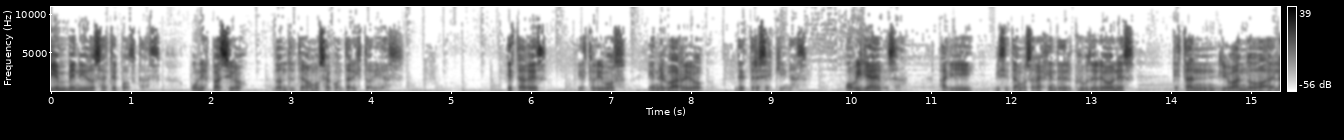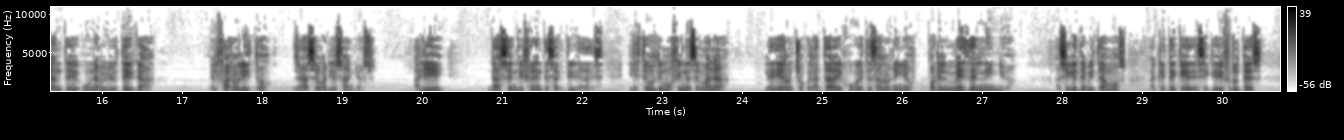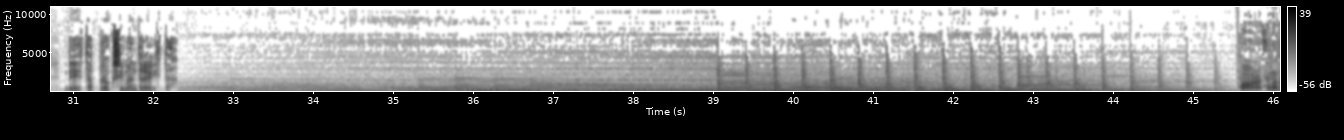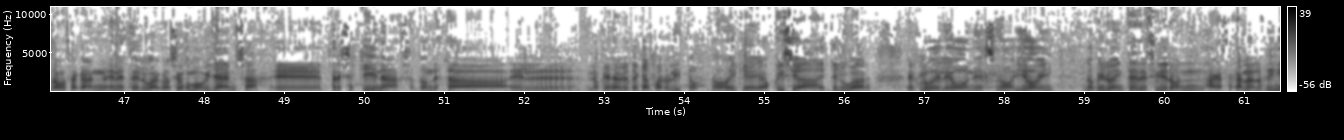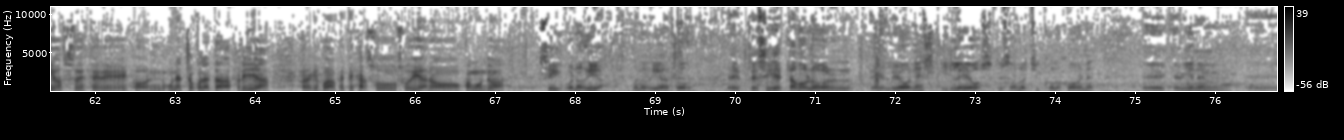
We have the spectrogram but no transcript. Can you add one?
Bienvenidos a este podcast, un espacio donde te vamos a contar historias. Esta vez estuvimos en el barrio de Tres Esquinas, o Villa Emsa. Allí visitamos a la gente del Club de Leones que están llevando adelante una biblioteca, El Farolito, ya hace varios años. Allí hacen diferentes actividades y este último fin de semana le dieron chocolatada y juguetes a los niños por el mes del niño. Así que te invitamos a que te quedes y que disfrutes de esta próxima entrevista. Nos encontramos acá en, este lugar conocido como Villa Emsa, eh, tres esquinas, donde está lo que es la biblioteca El Farolito, ¿no? Y que auspicia este lugar el Club de Leones, ¿no? Y hoy, 2020, decidieron agasajarle a los niños este, con una chocolatada fría para que puedan festejar su, día, ¿no? Juan, ¿cómo te va? Sí, buenos días, buenos días a todos. Este, sí, estamos los eh, leones y leos, que son los chicos, los jóvenes, eh, que vienen eh,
